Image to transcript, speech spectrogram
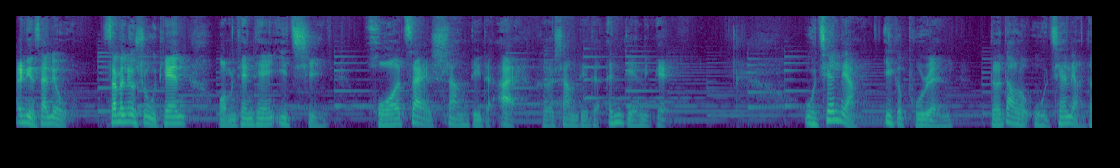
恩典三六五，三百六十五天，我们天天一起活在上帝的爱和上帝的恩典里面。五千两，一个仆人得到了五千两的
